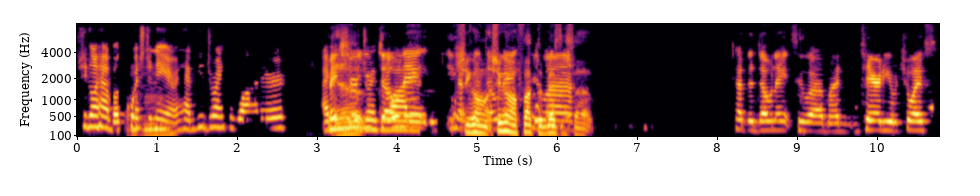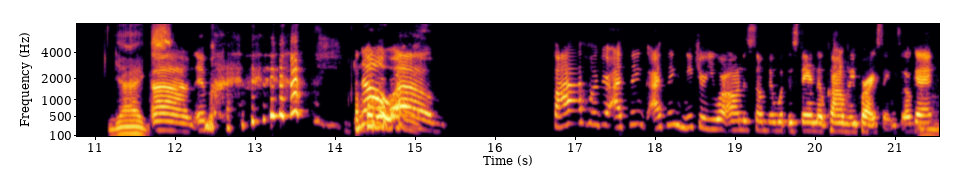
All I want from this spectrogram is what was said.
She gonna have a questionnaire. Have you drank water? I Make sure you drink donate. water. You she to gonna she gonna donate fuck the business uh, up. Have to donate to uh, my charity of choice. Yikes. Um, my- no, um, five hundred. I think I think Nitra, you are onto something with the stand-up comedy pricings. Okay, Mhm.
